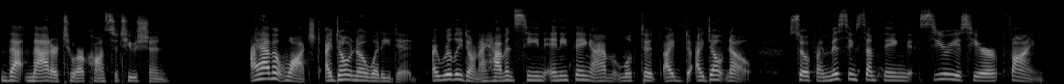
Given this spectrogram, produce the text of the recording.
that matter to our Constitution. I haven't watched. I don't know what he did. I really don't. I haven't seen anything. I haven't looked at. I, I don't know. So if I'm missing something serious here, fine.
